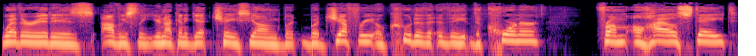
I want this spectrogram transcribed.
whether it is obviously you're not going to get Chase Young, but but Jeffrey Okudah, the, the the corner from Ohio State,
